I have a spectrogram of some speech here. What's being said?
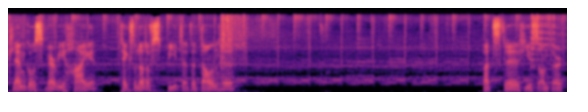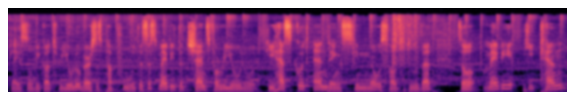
Clem goes very high, takes a lot of speed at the downhill, But still, he's on third place, so we got Riolu versus Papou. This is maybe the chance for Riolu. He has good endings, he knows how to do that. So maybe he can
